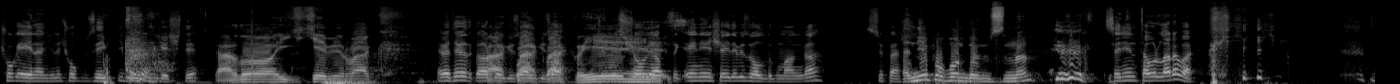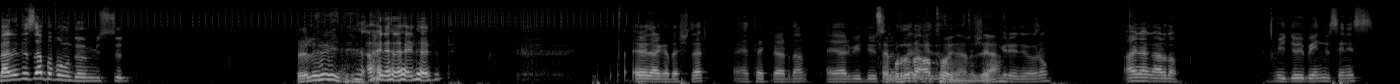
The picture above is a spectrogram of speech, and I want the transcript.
Çok eğlenceli, çok zevkli bir bölüm geçti. Gardo 2'ye 1 bak. Evet evet Gardo Bak, güzel bak, güzel. bak, show reis. yaptık. En iyi şey de biz olduk manga. Süper. Sen niye popon dönmüşsün lan? Senin tavırlara bak. Bende de sen papamı dönmüşsün. Öyle miydi? aynen aynen. Evet arkadaşlar. e, tekrardan eğer videoyu İşte sonuna burada kadar da at oynarız ya. Teşekkür ediyorum. Aynen Gardon. Videoyu beğenirseniz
